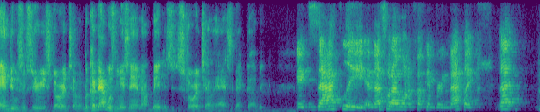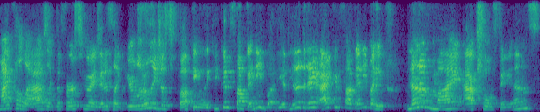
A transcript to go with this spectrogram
and do some serious storytelling because that was missing in our business the storytelling aspect of it. Exactly. And that's what I want to fucking bring back. Like that my collabs, like the first few I did, it's like you're literally just fucking. Like you can fuck anybody. At the end of the day, I can fuck anybody. None of my actual fans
